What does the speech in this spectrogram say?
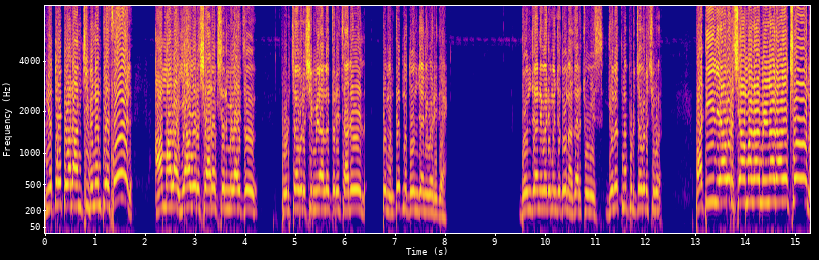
नेतृत्वाला आमची विनंती असेल आम्हाला या वर्षी आरक्षण मिळायचं पुढच्या वर्षी मिळालं तरी चालेल. ते म्हणतात ना दोन जानेवारी द्या. दोन जानेवारी म्हणजे दोन हजार चोवीस. गेलत ना पुढच्या वर्षीवर? पाटील या वर्षी आम्हाला मिळणार आरक्षण.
